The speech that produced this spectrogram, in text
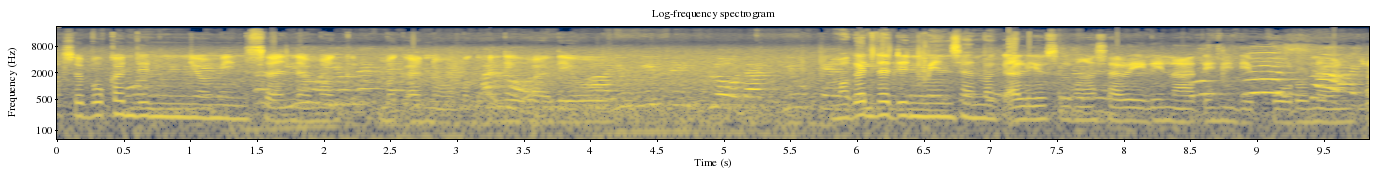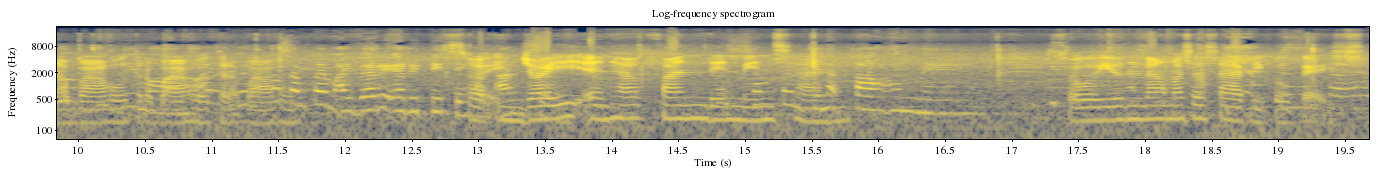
subukan din niyo minsan na mag, mag ano, mag-aliw-aliw. Maganda din minsan mag-aliw sa mga sarili natin, hindi puro na lang trabaho, trabaho, trabaho. So, enjoy and have fun din minsan. So, yun lang masasabi ko, guys.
